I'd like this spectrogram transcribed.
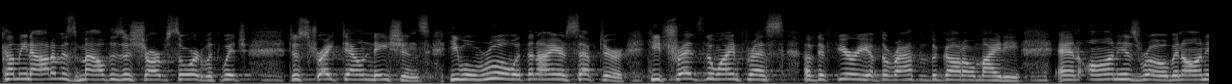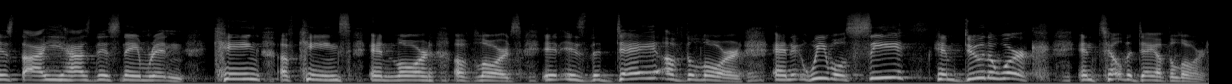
Coming out of his mouth is a sharp sword with which to strike down nations. He will rule with an iron scepter. He treads the winepress of the fury of the wrath of the God Almighty. And on his robe and on his thigh, he has this name written King of Kings and Lord of Lords. It is the day of the Lord, and we will see him do the work until the day of the Lord.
